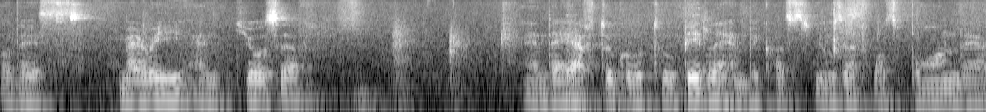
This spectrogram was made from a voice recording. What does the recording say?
So there's Mary and Joseph, and they have to go to Bethlehem because Joseph was born there.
